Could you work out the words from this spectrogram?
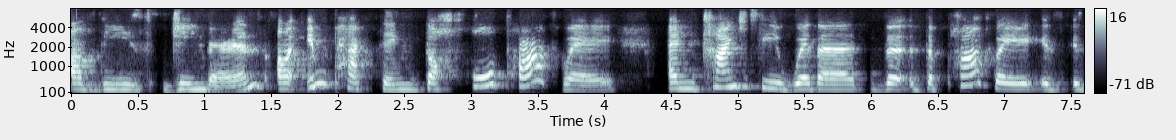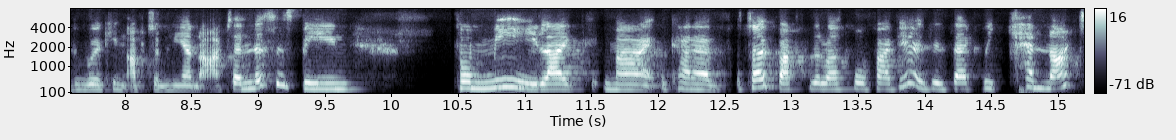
of these gene variants are impacting the whole pathway and trying to see whether the, the pathway is, is working optimally or not. And this has been, for me, like my kind of soapbox for the last four or five years is that we cannot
